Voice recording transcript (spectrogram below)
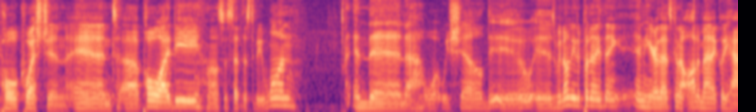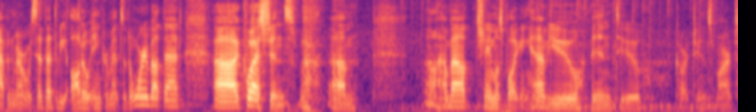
poll question and uh, poll id let's just set this to be one and then uh, what we shall do is we don't need to put anything in here. That's going to automatically happen. Remember, we set that to be auto increment, so don't worry about that. Uh, questions. Um, Oh, how about shameless plugging? Have you been to CartoonSmart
